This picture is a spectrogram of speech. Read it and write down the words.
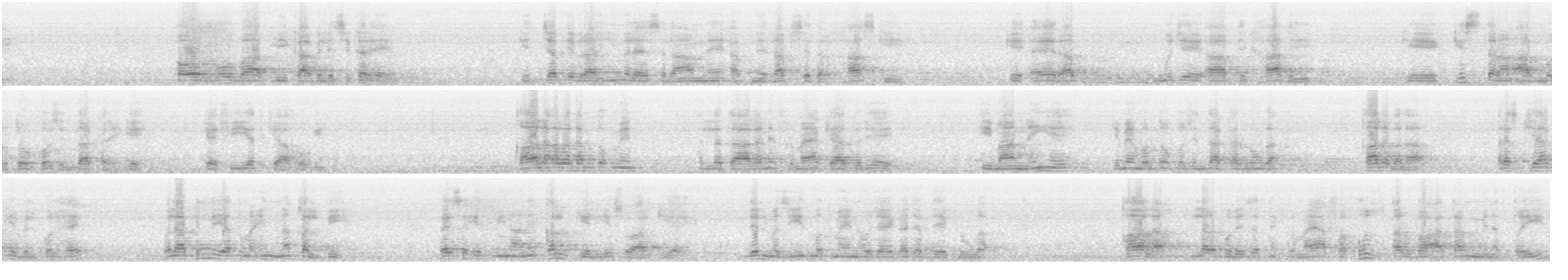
اور وہ بات بھی قابل ذکر ہے کہ جب ابراہیم علیہ السلام نے اپنے رب سے درخواست کی کہ اے رب، مجھے آپ دکھا دیں کہ کس طرح آپ مردوں کو زندہ کریں گے، کیفیت کیا ہوگی؟ قال، اولم تؤمن؟ اللہ تعالیٰ نے فرمایا، کیا تجھے ایمان نہیں ہے کہ میں مردوں کو زندہ کر لوں گا؟ قال، بلا رض کیا کہ بالکل ہے بلاکن یتمعن قلبی ویسے اطمینان قلب کے لیے سوال کیا ہے۔ دل مزید مطمئن ہو جائے گا جب دیکھ لوں گا۔ قال، اللہ رب العزت نے فرمایا، فخذ اربعۃ من الطیر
